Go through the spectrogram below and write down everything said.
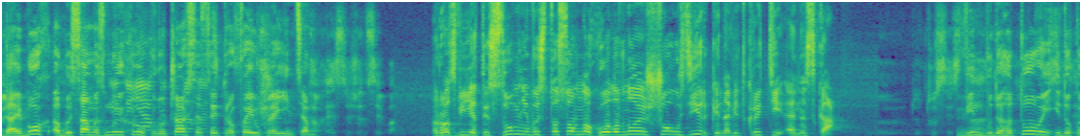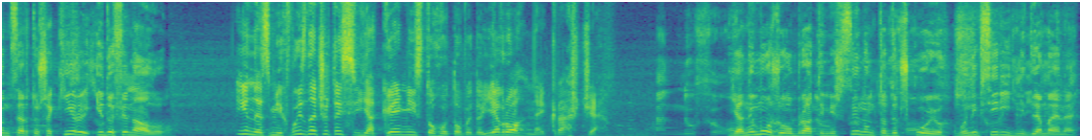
Дай Бог, аби саме з моїх рук вручався цей трофей українцям. Розвіяти сумніви стосовно головної шоу зірки на відкритті НСК. Він буде готовий і до концерту Шакіри, і до фіналу. І не зміг визначитись, яке місто готове до євро найкраще. Я не можу обрати між сином та дочкою. Вони всі рідні для мене.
